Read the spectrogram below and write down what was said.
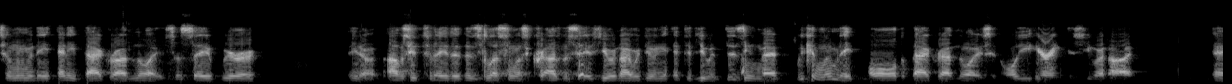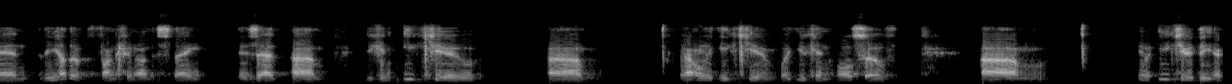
to eliminate any background noise. So, say we were you know, obviously today there's less and less crowds, but say if you and I were doing an interview at Disneyland, we can eliminate all the background noise and all you're hearing is you and I. And the other function on this thing is that um, you can EQ, um, not only EQ, but you can also, um, you know, EQ the,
